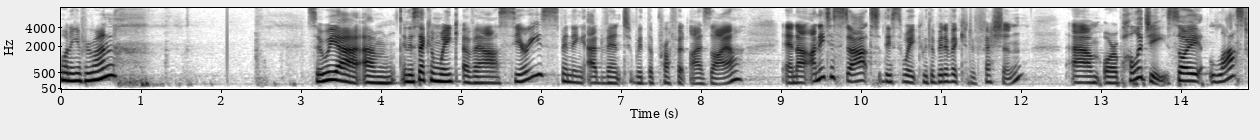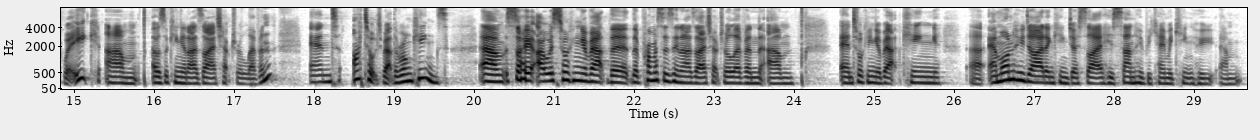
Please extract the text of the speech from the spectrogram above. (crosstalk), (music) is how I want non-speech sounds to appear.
Morning, everyone. So, we are um, in the second week of our series, spending Advent with the prophet Isaiah. And uh, I need to start this week with a bit of a confession um, or apology. So, last week, um, I was looking at Isaiah chapter 11, and I talked about the wrong kings. Um, so, I was talking about the, the promises in Isaiah chapter 11 um, and talking about King uh, Amon, who died, and King Josiah, his son, who became a king who um,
